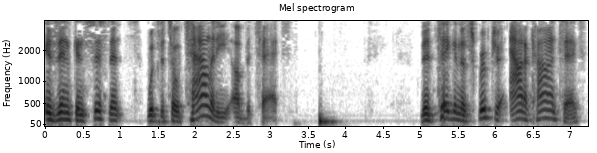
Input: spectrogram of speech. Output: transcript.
is inconsistent with the totality of the text they're taking the scripture out of context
